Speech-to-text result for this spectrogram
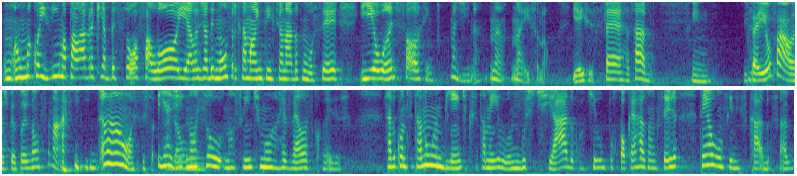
uma coisinha, uma palavra que a pessoa falou e ela já demonstra que tá mal intencionada com você. E eu antes falava assim, imagina, não, não é isso não. E aí você se ferra, sabe? Sim. Isso aí eu falo, as pessoas dão sinais. Não, as pessoas. E a gente, nosso, nosso íntimo revela as coisas. Sabe quando você tá num ambiente que você tá meio angustiado com aquilo, por qualquer razão que seja, tem algum significado, sabe?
